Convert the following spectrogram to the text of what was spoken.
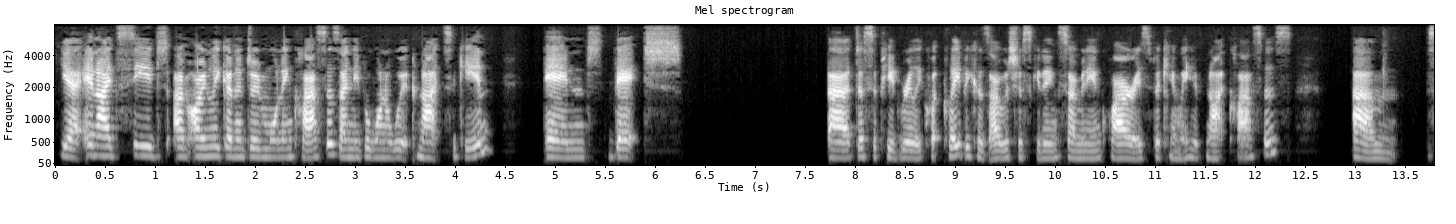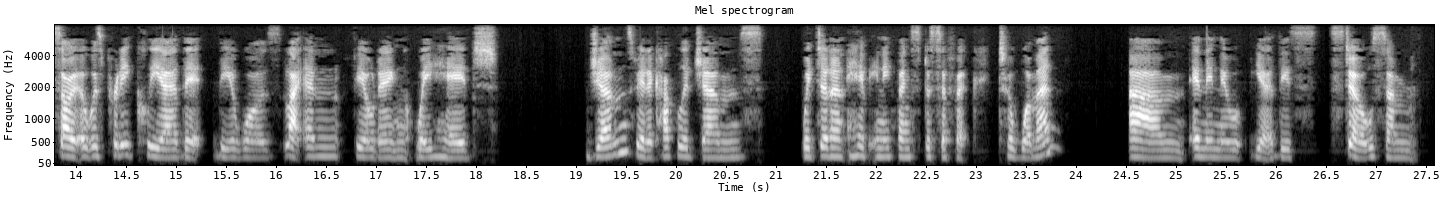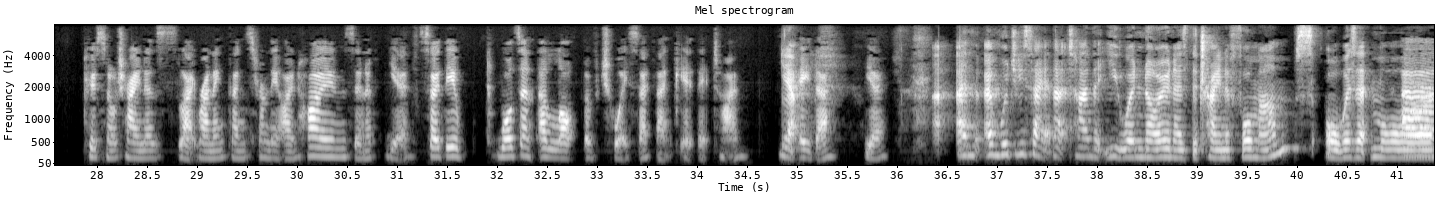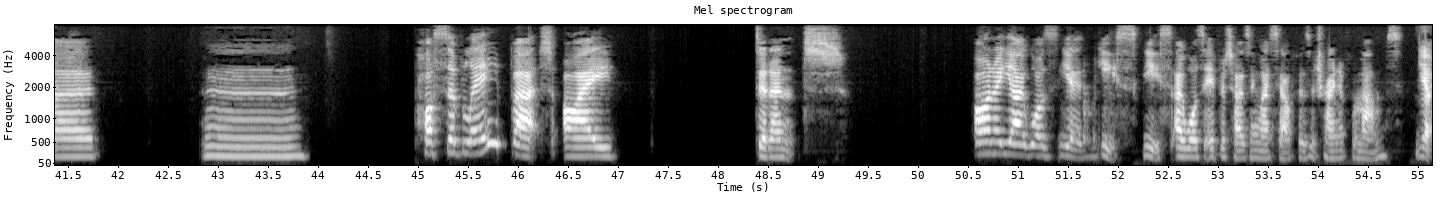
Yeah, and I'd said I'm only going to do morning classes. I never want to work nights again. And that uh, disappeared really quickly because I was just getting so many inquiries for can we have night classes. Um, so it was pretty clear that there was, like in fielding, we had gyms. We had a couple of gyms. We didn't have anything specific to women. Um, and then there, were, yeah, there's still some personal trainers like running things from their own homes, and if, yeah, so there wasn't a lot of choice, I think, at that time. Yeah, either. Yeah. And and would you say at that time that you were known as the trainer for mums, or was it more? Uh, mm, possibly, but I didn't Oh no, yeah, I was. Yeah, yes, yes, I was advertising myself as a trainer for mums. Yeah.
